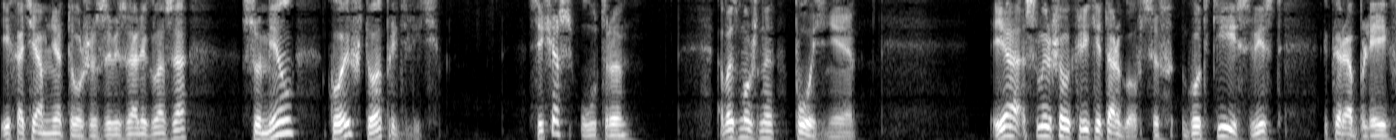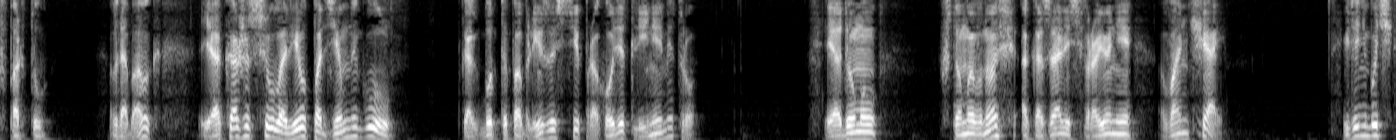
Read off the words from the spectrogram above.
и хотя мне тоже завязали глаза, сумел кое-что определить. Сейчас утро, возможно, позднее. Я слышал крики торговцев, гудки и свист кораблей в порту. Вдобавок, я, кажется, уловил подземный гул, как будто поблизости проходит линия метро. Я думал, что мы вновь оказались в районе Ванчай, где-нибудь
